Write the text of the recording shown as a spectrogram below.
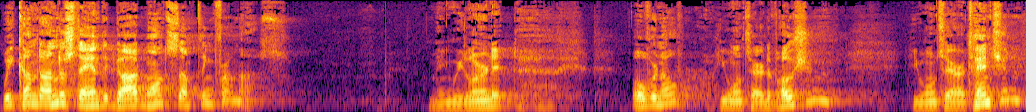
we come to understand that God wants something from us. I mean, we learn it over and over. He wants our devotion, He wants our attention.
